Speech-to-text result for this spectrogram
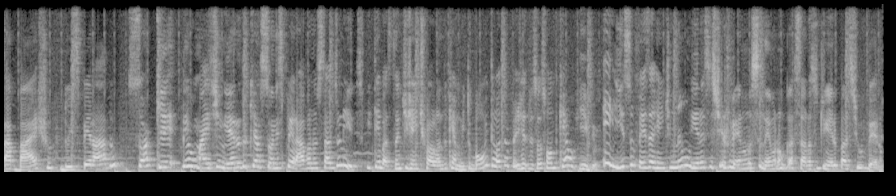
abaixo do esperado, só que deu mais dinheiro do que a Sony esperava nos Estados Unidos. E tem bastante gente falando que é muito bom e tem outras pessoas falando que é horrível. E isso fez a gente não ir assistir Venom no cinema, não gastar nosso dinheiro pra assistir o Venom.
